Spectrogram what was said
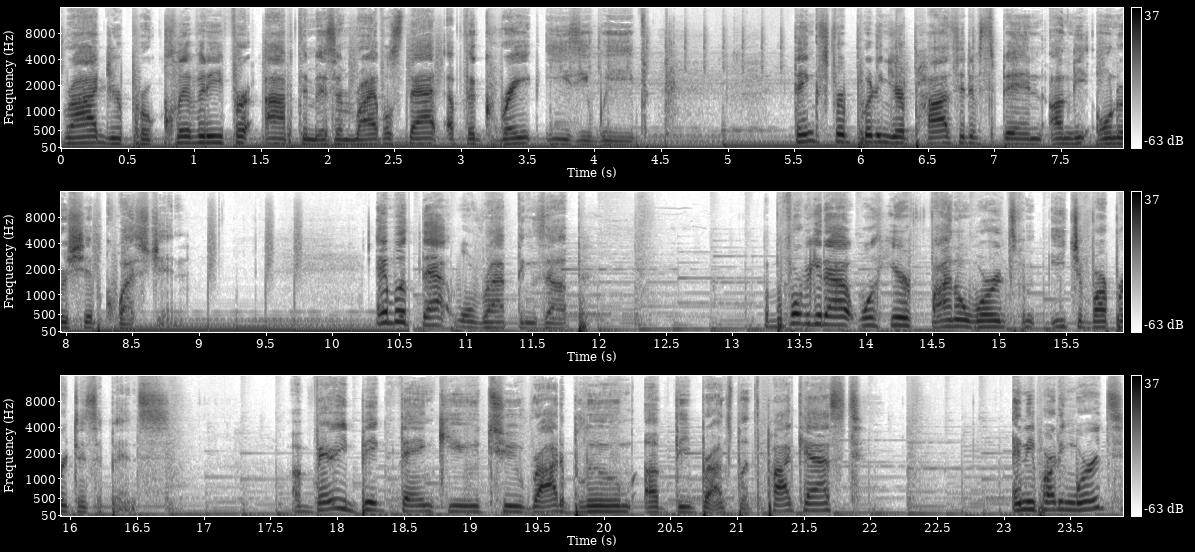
Rod, your proclivity for optimism rivals that of the great Easy Weave Thanks for putting your positive spin on the ownership question. And with that, we'll wrap things up. But before we get out, we'll hear final words from each of our participants. A very big thank you to Rod Bloom of the Brown Blitz podcast. Any parting words?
